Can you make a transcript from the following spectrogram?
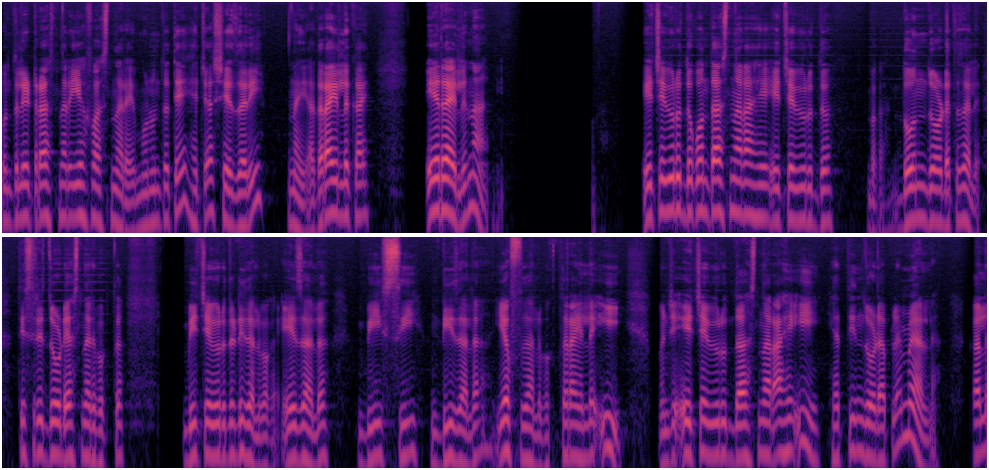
कोणतं लेटर असणार आहे एफ असणार आहे म्हणून तर ते ह्याच्या शेजारी नाही. आता राहिलं काय? ए राहिलं ना. एच्या विरुद्ध कोणतं असणार आहे? एच्या विरुद्ध. बघा दोन जोड्या तर झाल्या. तिसरी जोडी असणार आहे फक्त. बीच्या विरुद्ध डी झालं. बघा ए झालं बी सी डी झालं एफ झालं. फक्त राहिलं ई म्हणजे एच्या विरुद्ध असणार आहे ई ह्या तीन जोड्या आपल्याला मिळाल्या. कारण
